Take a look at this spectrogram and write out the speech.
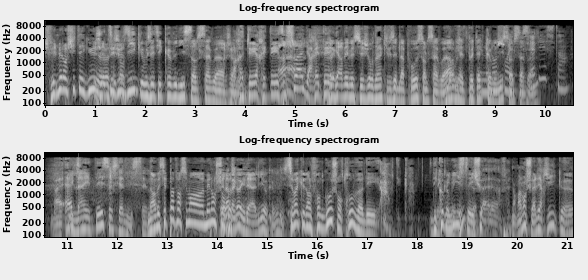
je fais une mélanchite aiguë. J'ai euh, ces toujours dit que vous étiez communiste sans le savoir. Jean. Arrêtez, arrêtez, ça Ah. soigne, arrêtez. Regardez Monsieur Jourdain qui faisait de la prose sans le savoir. Non, vous êtes peut-être communiste sans le savoir. socialiste. Bah, ex- Il a été socialiste. Non, mais c'est pas forcément euh, Mélenchon. Et là parce- maintenant il est allié aux communistes. C'est vrai que dans le front de gauche, on retrouve des, ah, des, des Des communistes, communistes. et je suis, euh, normalement, je suis allergique, euh,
